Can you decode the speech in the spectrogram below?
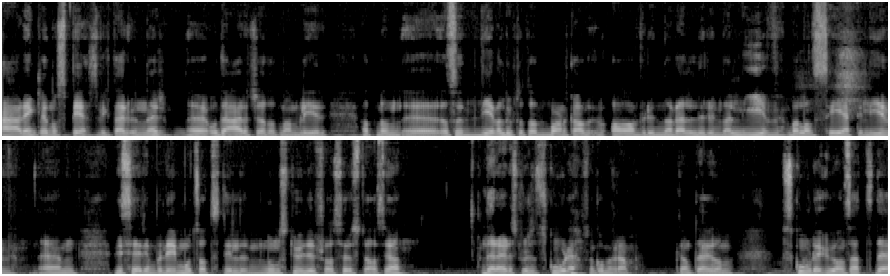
er det egentlig noe spesifikt der under. Eh, og det er rett og slett at man blir at man, eh, altså De er veldig opptatt av at barn skal ha avrunda, velrunda liv. Balanserte liv. Vi ser i motsatt til noen studier fra Sørøst-Asia. Der er det stort sett skole som kommer frem. Det er liksom, skole uansett, det,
